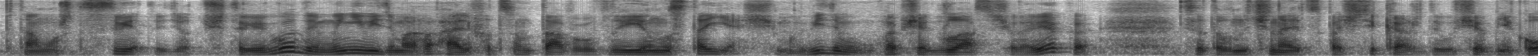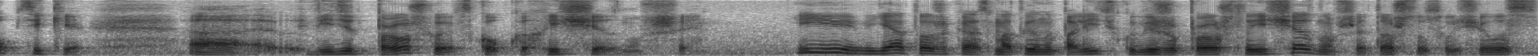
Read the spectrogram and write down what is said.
потому что свет идет 4 года, и мы не видим Альфа Центавру в ее настоящем. Мы видим вообще глаз человека, с этого начинается почти каждый учебник оптики, а, видит прошлое в скобках исчезнувшее. И я тоже, когда смотрю на политику, вижу прошлое исчезнувшее, то, что случилось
